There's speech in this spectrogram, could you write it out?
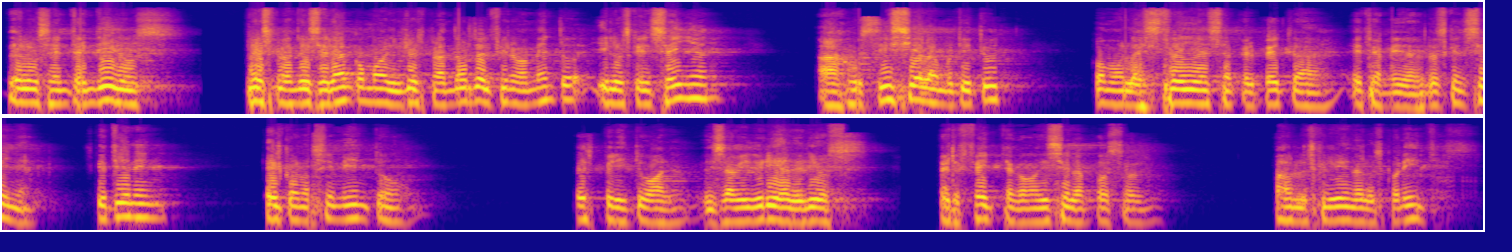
de los entendidos resplandecerán como el resplandor del firmamento y los que enseñan a justicia a la multitud como las estrellas a perpetua eternidad. Los que enseñan, que tienen el conocimiento espiritual, de sabiduría de Dios perfecta, como dice el apóstol Pablo escribiendo a los Corintios.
